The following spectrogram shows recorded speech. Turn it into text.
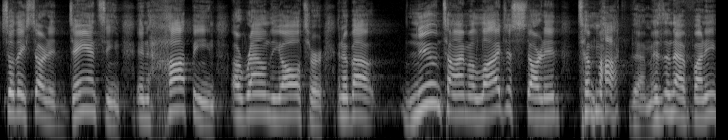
So they started dancing and hopping around the altar, and about noontime, Elijah started to mock them. Isn't that funny?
